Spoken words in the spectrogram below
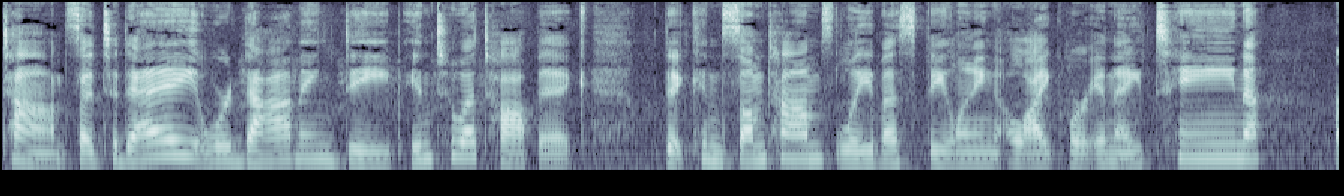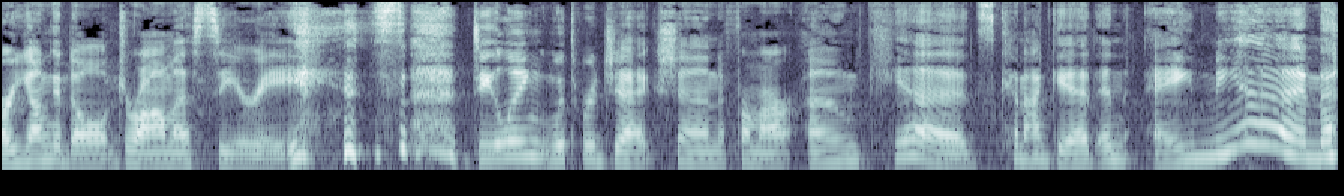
times. So today we're diving deep into a topic that can sometimes leave us feeling like we're in a teen or young adult drama series dealing with rejection from our own kids. Can I get an amen?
